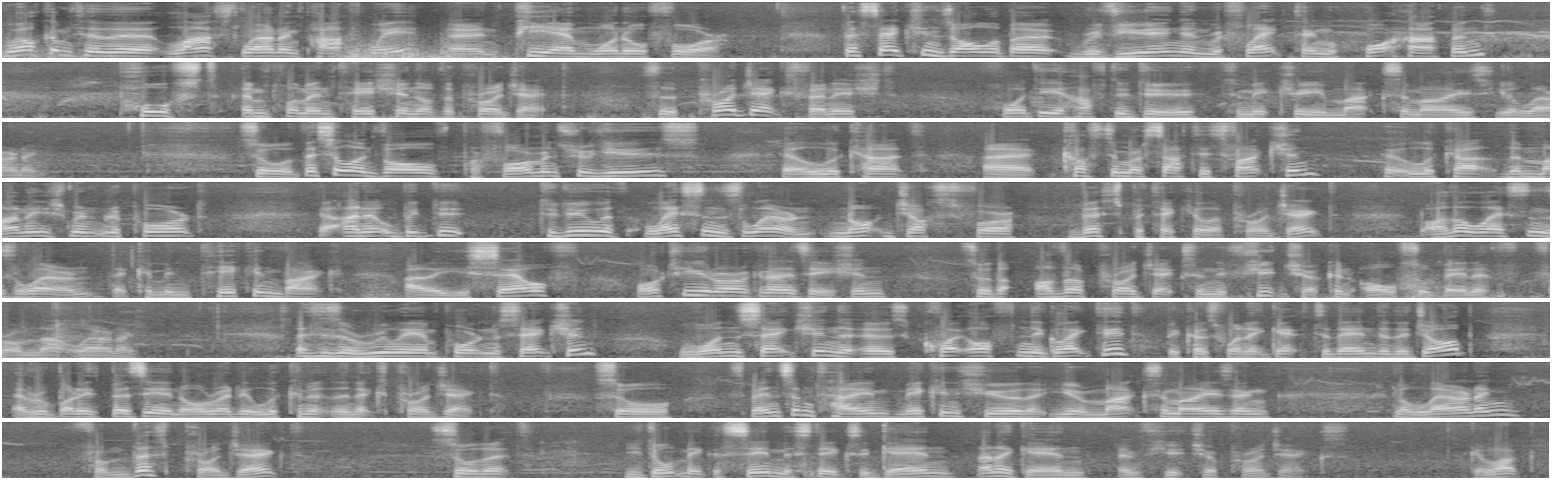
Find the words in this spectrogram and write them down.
Welcome to the last learning pathway in PM 104. This section is all about reviewing and reflecting what happened post implementation of the project. So the project's finished, what do you have to do to make sure you maximise your learning? So this will involve performance reviews, it'll look at uh, customer satisfaction, it'll look at the management report, and it'll be do, to do with lessons learned, not just for this particular project, but other lessons learned that can be taken back either yourself or to your organisation so that other projects in the future can also benefit from that learning. This is a really important section, one section that is quite often neglected because when it gets to the end of the job, everybody's busy and already looking at the next project. So spend some time making sure that you're maximising the learning from this project so that you don't make the same mistakes again and again in future projects. Good luck.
